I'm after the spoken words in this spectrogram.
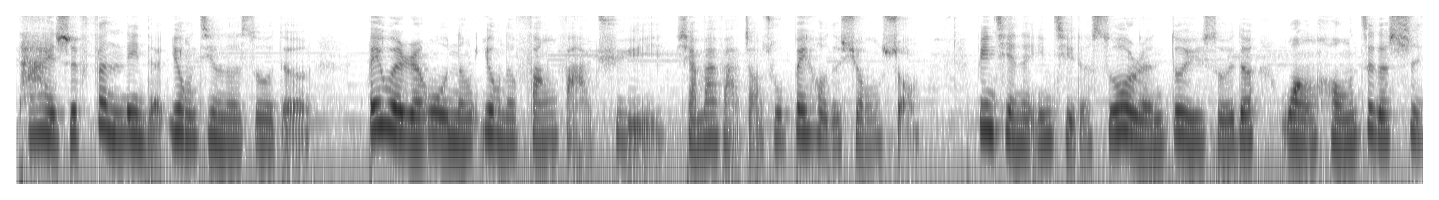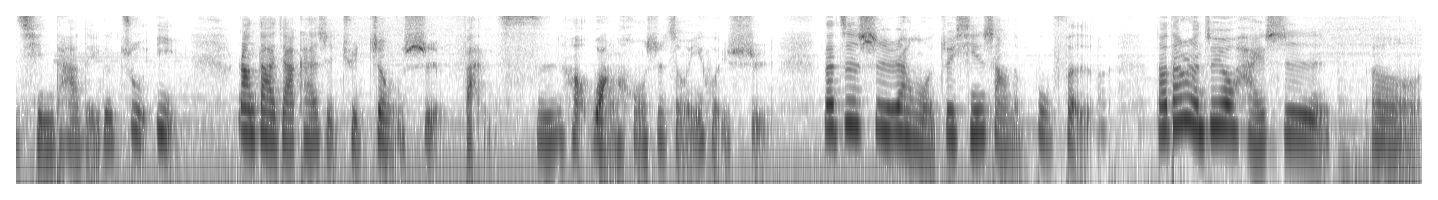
他还是奋力的用尽了所有的卑微人物能用的方法，去想办法找出背后的凶手，并且呢引起了所有人对于所谓的网红这个事情他的一个注意，让大家开始去正视反思哈网红是怎么一回事。那这是让我最欣赏的部分了。那当然最后还是呃。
